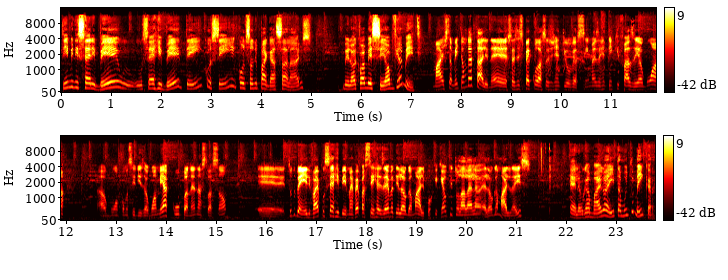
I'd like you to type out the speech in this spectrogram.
Time de Série B, o, o CRB tem sim condição de pagar salários melhor que o ABC, obviamente. Mas também tem um detalhe, né? Essas especulações a gente ouve assim, mas a gente tem que fazer alguma, alguma como se diz, alguma meia-culpa né, na situação. É, tudo bem, ele vai pro CRB, mas vai para ser reserva de Léo Gamalho? Porque quem é o titular lá é Léo Gamalho, não é isso? É, Léo Gamalho aí tá muito bem, cara.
